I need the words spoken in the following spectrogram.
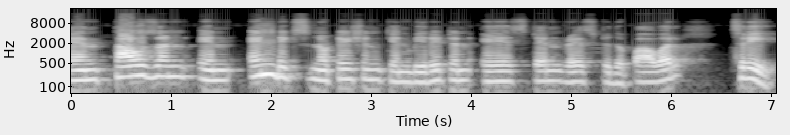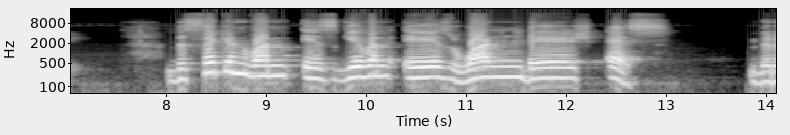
and thousand in index notation can be written as 10 raised to the power 3. The second one is given as 1 dash s the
